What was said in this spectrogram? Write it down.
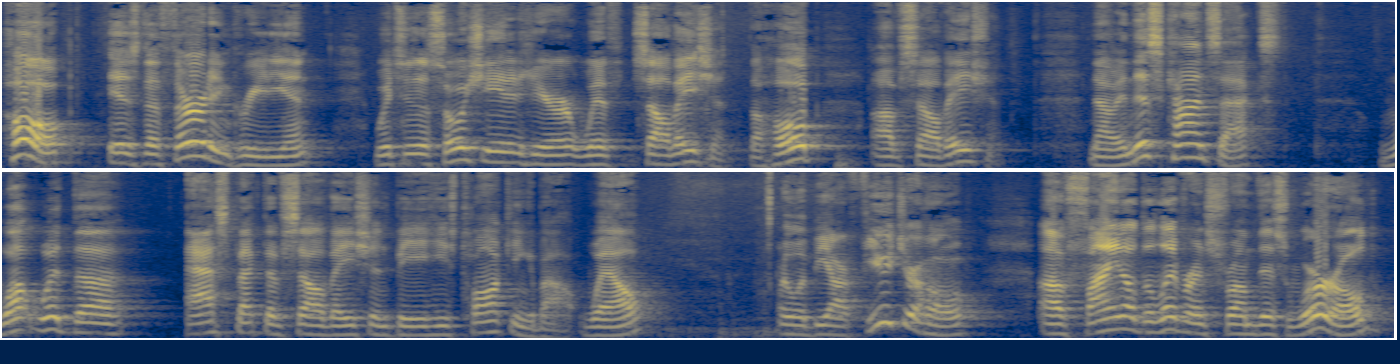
Hope is the third ingredient, which is associated here with salvation, the hope of salvation. Now, in this context, what would the aspect of salvation be he's talking about? Well, it would be our future hope of final deliverance from this world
